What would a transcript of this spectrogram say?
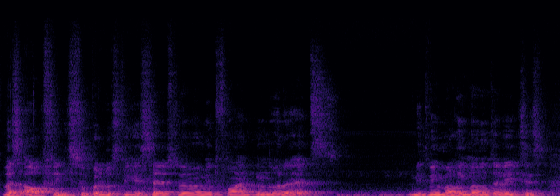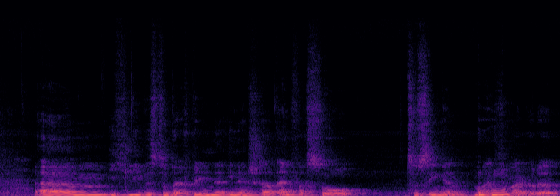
was auch, finde ich, super lustig ist, selbst wenn man mit Freunden oder jetzt mit wem auch immer unterwegs ist, ähm, ich liebe es zum Beispiel in der Innenstadt einfach so zu singen mhm. manchmal. Mhm. Oder,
